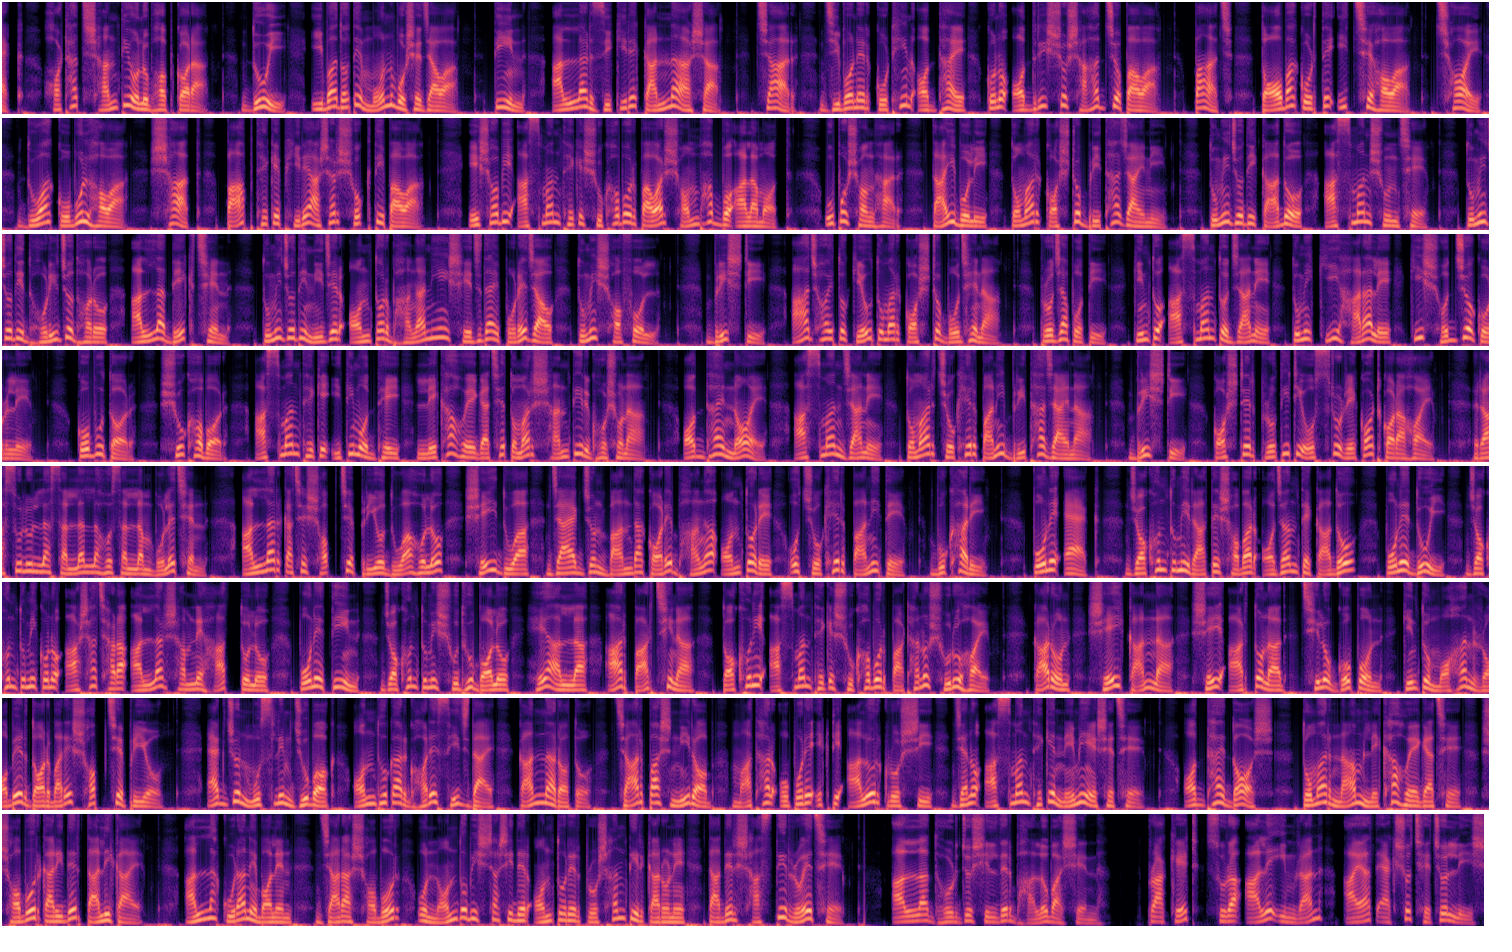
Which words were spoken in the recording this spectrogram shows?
এক, হঠাৎ শান্তি অনুভব করা। দুই, ইবাদতে মন বসে যাওয়া। তিন, আল্লাহর জিকিরে কান্না আসা। চার, জীবনের কঠিন অধ্যায়ে কোনো অদৃশ্য সাহায্য পাওয়া। পাঁচ, তওবা করতে ইচ্ছে হওয়া। ছয়, দুয়া কবুল হওয়া। সাত, পাপ থেকে ফিরে আসার শক্তি পাওয়া। এসবই আসমান থেকে সুখবর পাওয়ার সম্ভাব্য আলামত। উপসংহার, তাই বলি, তোমার কষ্ট বৃথা যায়নি। তুমি যদি কাঁদো, আসমান শুনছে। তুমি যদি ধৈর্য ধরো, আল্লাহ দেখছেন। তুমি যদি নিজের অন্তর ভাঙা নিয়েই সেজদায় পড়ে যাও, তুমি সফল। বৃষ্টি, আজ হয়তো কেউ তোমার কষ্ট বোঝে না। প্রজাপতি, কিন্তু আসমান তো জানে তুমি কি হারালে, কি সহ্য করলে। কবুতর, সুখবর, আসমান থেকে ইতিমধ্যেই লেখা হয়ে গেছে তোমার শান্তির ঘোষণা। অধ্যায় নয়, আসমান জানে তোমার চোখের পানি বৃথা যায় না। বৃষ্টি, কষ্টের প্রতিটি অশ্রু রেকর্ড করা হয়। রাসূলুল্লাহ সাল্লাহ সাল্লাম বলেছেন, আল্লাহর কাছে সবচেয়ে প্রিয় দুয়া হল সেই দুয়া যা একজন বান্দা করে ভাঙা অন্তরে ও চোখের পানিতে। বুখারি পনে এক, যখন তুমি রাতে সবার অজান্তে কাঁদো, পনে দুই, যখন তুমি কোনো আশা ছাড়া আল্লাহর সামনে হাত তোলো, পনে তিন, যখন তুমি শুধু বলো, হে আল্লাহ, আর পারছি না, তখনই আসমান থেকে সুখবর পাঠানো শুরু হয়। কারণ সেই কান্না, সেই আর্তনাদ ছিল গোপন, কিন্তু মহান রবের দরবারে সবচেয়ে প্রিয়। একজন মুসলিম যুবক অন্ধকার ঘরে সিজদায় কান্নারত, চারপাশ নীরব, মাথার ওপরে একটি আলোর ক্রশ্মি যেন আসমান থেকে নেমে এসেছে। অধ্যায় দশ, তোমার নাম লেখা হয়ে গেছে সবরকারীদের তালিকায়। আল্লাহ কুরআনে বলেন, যারা সবর ও নন্দবিশ্বাসীদের অন্তরের প্রশান্তির কারণে তাদের শাস্তির রয়েছে। আল্লাহ ধৈর্যশীলদের ভালোবাসেন। প্রাকেট, সুরা আলে ইমরান, আয়াত একশো ছেচল্লিশ।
